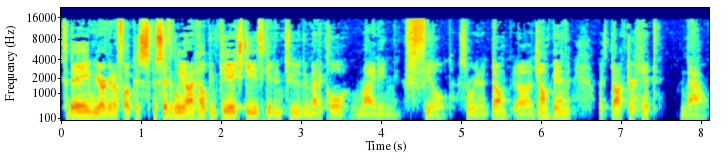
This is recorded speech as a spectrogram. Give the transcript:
Today, we are going to focus specifically on helping PhDs get into the medical writing field. So, we're going to dump, uh, jump in with Dr. Hitt now.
